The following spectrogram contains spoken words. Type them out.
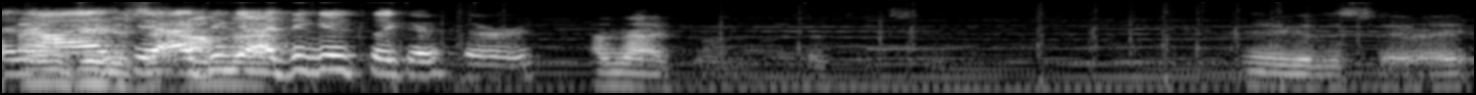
And I think actually, it's- I think not- I think it's like a third. I'm not going that. I'm gonna go this way, right?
